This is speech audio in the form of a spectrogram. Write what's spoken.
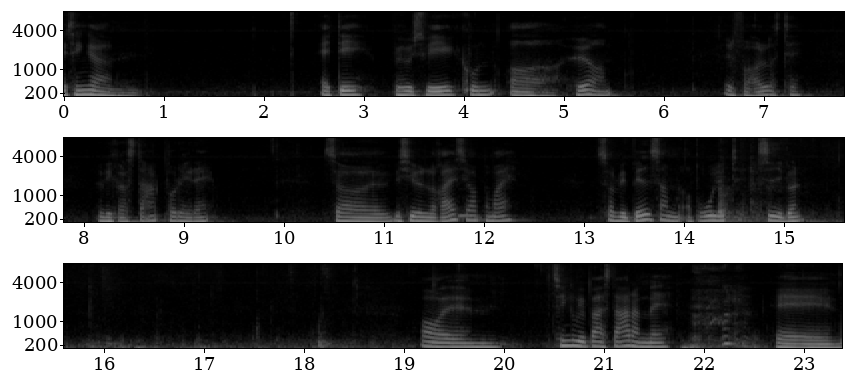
Jeg tænker, øhm, at det behøves vi ikke kun at høre om, eller forholde os til, men vi kan også starte på det i dag. Så øh, hvis I vil rejse op med mig, så vil vi bede sammen og bruge lidt tid i bøn. Og øh, tænker vi bare starter med øh,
